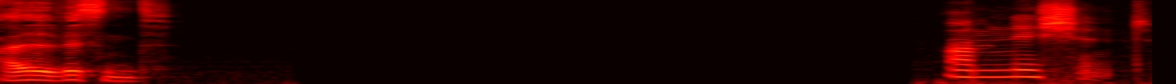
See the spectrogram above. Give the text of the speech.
allwissend. Omniscient.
